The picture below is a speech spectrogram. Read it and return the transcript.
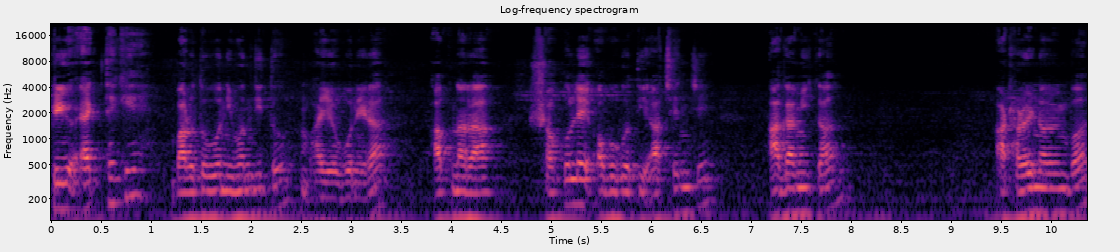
প্রিয় এক থেকে বারোতম নিবন্ধিত ভাই ও বোনেরা, আপনারা সকলে অবগতি আছেন যে আগামীকাল আঠারোই নভেম্বর,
